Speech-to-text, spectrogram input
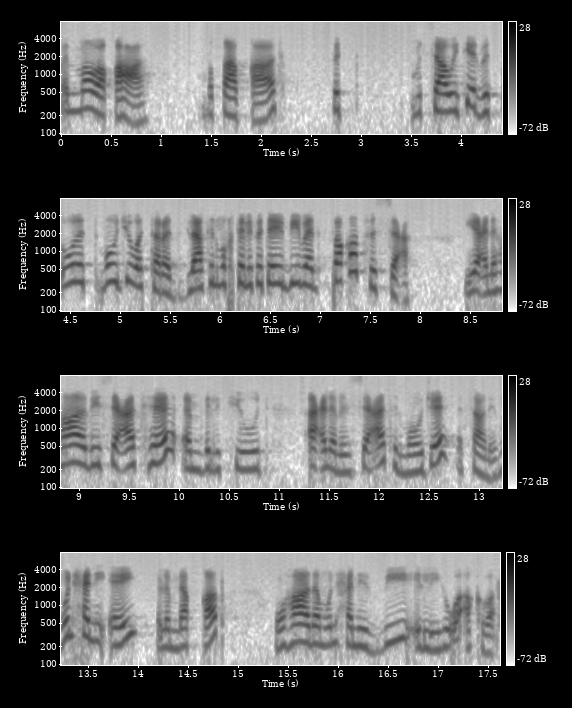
قمة وقاعة بالطابقات متساويتين بالطول الموجي والتردد لكن مختلفتين بمن؟ فقط في السعة. يعني هذه سعتها امبليتيود أعلى من سعة الموجة الثانية. منحني A المنقط وهذا منحني B اللي هو أكبر.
